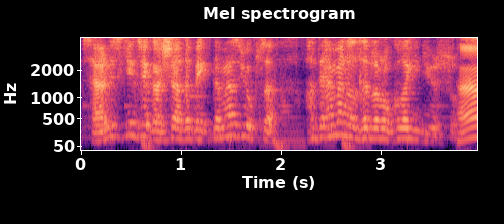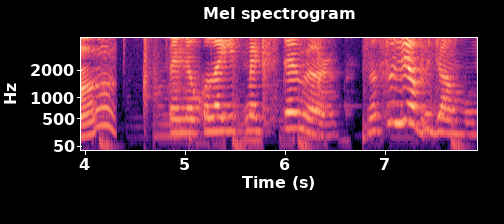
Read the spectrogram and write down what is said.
Servis gelecek aşağıda beklemez yoksa. Hadi hemen hazırlan okula gidiyorsun. Ben okula gitmek istemiyorum. Nasıl yapacağım bunu?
